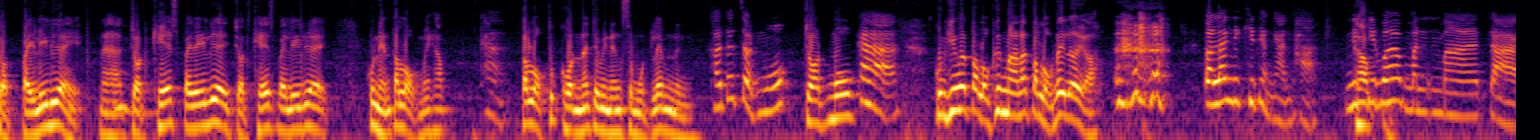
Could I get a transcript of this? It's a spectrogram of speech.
จดไปเรื่อยๆนะฮะจดเคสไปเรื่อยๆ จดเคสไปเรื่อยๆ คุณเห็นตลกไหมครับ ค่ะ ตลกทุกคนนะจะมีหนังสมุดเล่มหนึ่งเขาจะจดมุก จดมุก ค่ะ คุณคิดว่าตลกขึ้นมาแล้วตลกได้เลยเหรอ ตอนแรกนี่คิดอย่างนั้นค่ะ นี่ครับ คิดว่ามันมาจาก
